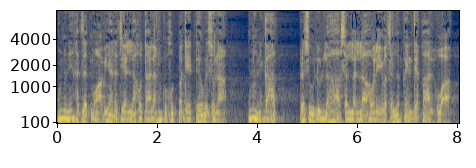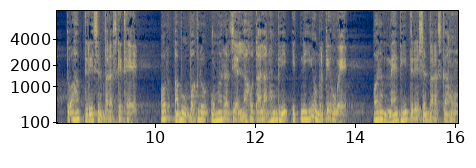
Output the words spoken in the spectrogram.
انہوں نے حضرت معاویہ رضی اللہ تعالیٰ کو خطبہ دیتے ہوئے سنا۔ انہوں نے کہا، رسول اللہ صلی اللہ علیہ وسلم کا انتقال ہوا، تو آپ تریسٹھ برس کے تھے۔ اور ابو بکر و عمر رضی اللہ تعالیٰ عنہ بھی اتنی ہی عمر کے ہوئے۔ اور اب میں بھی تریسٹھ برس کا ہوں۔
